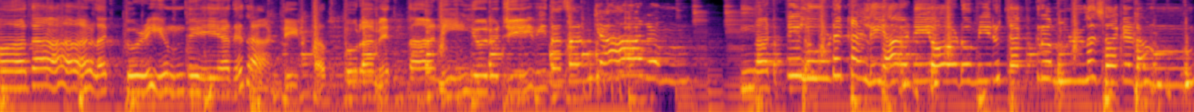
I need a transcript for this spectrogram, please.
പാതാളക്കുഴിയുണ്ടേ അത് താണ്ടിട്ടപ്പുറമെത്താൻ ഈ ഒരു ജീവിത സഞ്ചാരം നട്ടിലൂടെ കളിയാടിയോടും ഇരുചക്രമുള്ള ശകടം.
